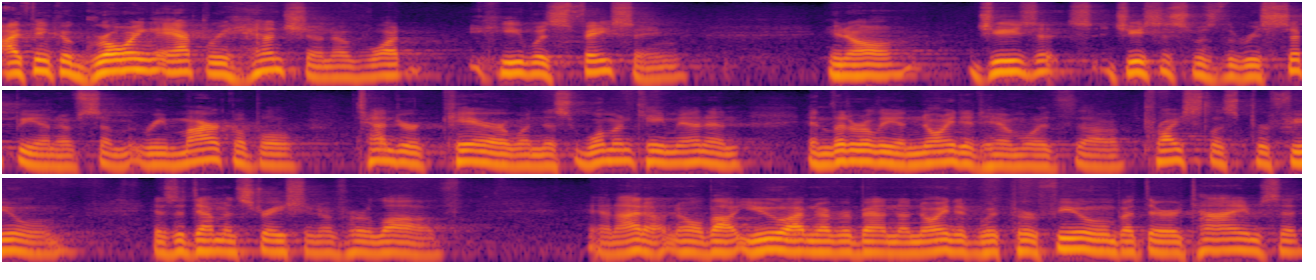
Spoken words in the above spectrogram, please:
I think, a growing apprehension of what he was facing, you know, Jesus, Jesus was the recipient of some remarkable tender care when this woman came in and, and literally anointed him with uh, priceless perfume as a demonstration of her love. And I don't know about you, I've never been anointed with perfume, but there are times that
